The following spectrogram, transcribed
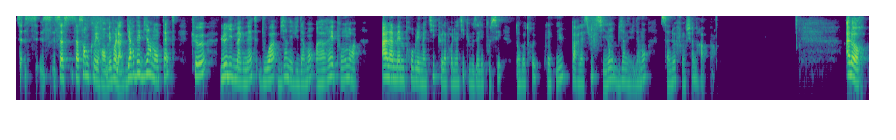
Ça, ça, semble cohérent. Mais voilà, gardez bien en tête que le lead magnet doit bien évidemment répondre à la même problématique que la problématique que vous allez pousser dans votre contenu par la suite. Sinon, bien évidemment, ça ne fonctionnera pas. Alors,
